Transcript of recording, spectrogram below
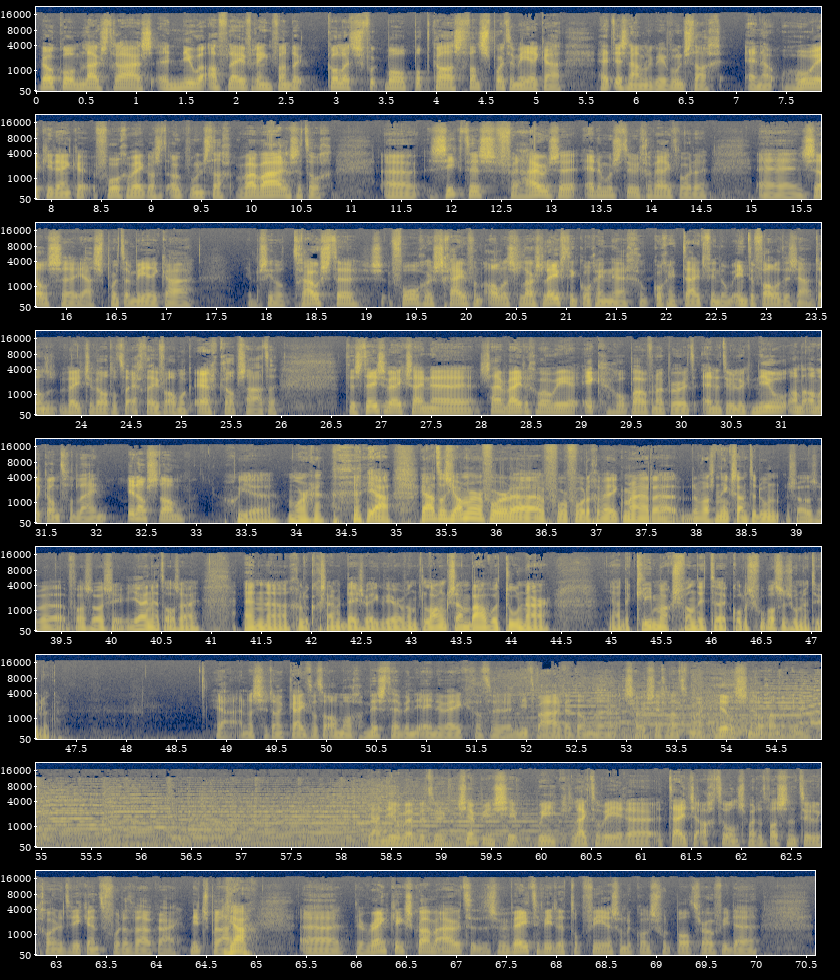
Welkom luisteraars, een nieuwe aflevering van de College Football Podcast van Sport Amerika. Het is namelijk weer woensdag en nou hoor ik je denken, vorige week was het ook woensdag, waar waren ze toch? Uh, ziektes, verhuizen en er moest natuurlijk gewerkt worden. En zelfs uh, ja, Sport Amerika, misschien wel trouwste volger, schrijver van alles, Lars Leefting kon geen, uh, kon geen tijd vinden om in te vallen. Dus nou, dan weet je wel dat we echt even allemaal erg krap zaten. Dus deze week zijn, uh, zijn wij er gewoon weer. Ik, Rob Bouw vanuit Beurt en natuurlijk Niel aan de andere kant van de lijn in Amsterdam. Goedemorgen. ja, ja, het was jammer voor, uh, voor vorige week, maar uh, er was niks aan te doen, zoals, we, zoals jij net al zei. En gelukkig zijn we deze week weer, want langzaam bouwen we toe naar ja, de climax van dit college voetbalseizoen natuurlijk. Ja, en als je dan kijkt wat we allemaal gemist hebben in die ene week dat we er niet waren, dan zou ik zeggen laten we maar heel snel gaan beginnen. Ja, Neil, we hebben natuurlijk Championship Week. Lijkt alweer uh, een tijdje achter ons, maar dat was natuurlijk gewoon het weekend voordat wij elkaar niet spraken. Ja. Uh, de rankings kwamen uit, dus we weten wie de top 4 is van de College Football Trophy. De,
